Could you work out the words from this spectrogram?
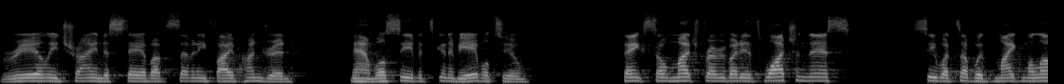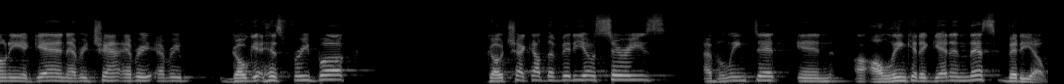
really trying to stay above 7,500. Man, we'll see if it's going to be able to. Thanks so much for everybody that's watching this. See what's up with Mike Maloney again. Every chan- every every go get his free book. Go check out the video series. I've linked it in, uh, I'll link it again in this video.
